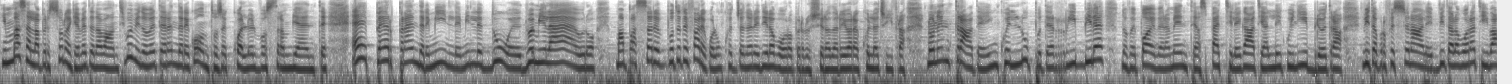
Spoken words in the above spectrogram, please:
In base alla persona che avete davanti, voi vi dovete rendere conto se quello è il vostro ambiente. E per prendere 1000, 1200, 2000 euro, ma passare, potete fare qualunque genere di lavoro per riuscire ad arrivare a quella cifra. Non entrate in quel loop terribile dove poi veramente aspetti legati all'equilibrio tra vita professionale e vita lavorativa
